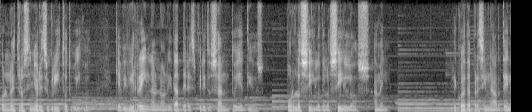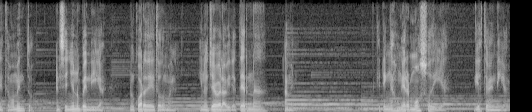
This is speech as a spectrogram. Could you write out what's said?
Por nuestro Señor Jesucristo, tu Hijo que vive y reina en la unidad del Espíritu Santo y es Dios por los siglos de los siglos. Amén. Recuerda presignarte en este momento. El Señor nos bendiga, nos guarde de todo mal y nos lleve a la vida eterna. Amén. Que tengas un hermoso día. Dios te bendiga.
